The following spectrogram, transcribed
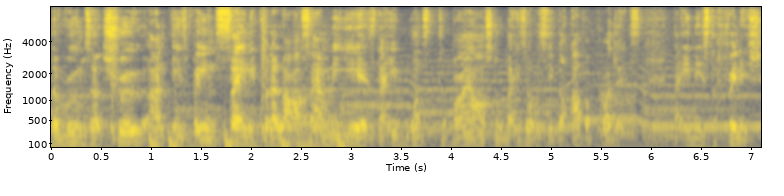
the rumors are true, and he's been saying it for the last how many years that he wants to buy Arsenal, but he's obviously got other projects that he needs to finish.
